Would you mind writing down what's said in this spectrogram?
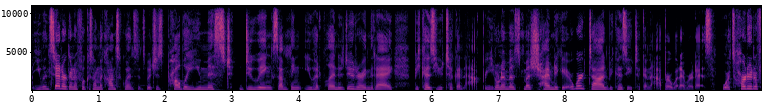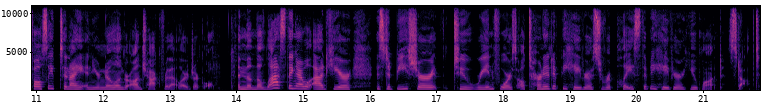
You instead are going to focus on the consequences, which is probably you missed doing something you had planned to do during the day because you took a nap, or you don't have as much time to get your work done because you took a nap, or whatever it is. Or it's harder to fall asleep tonight and you're no longer on track for that larger goal. And then the last thing I will add here is to be sure to reinforce alternative behaviors to replace the behavior you want stopped.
